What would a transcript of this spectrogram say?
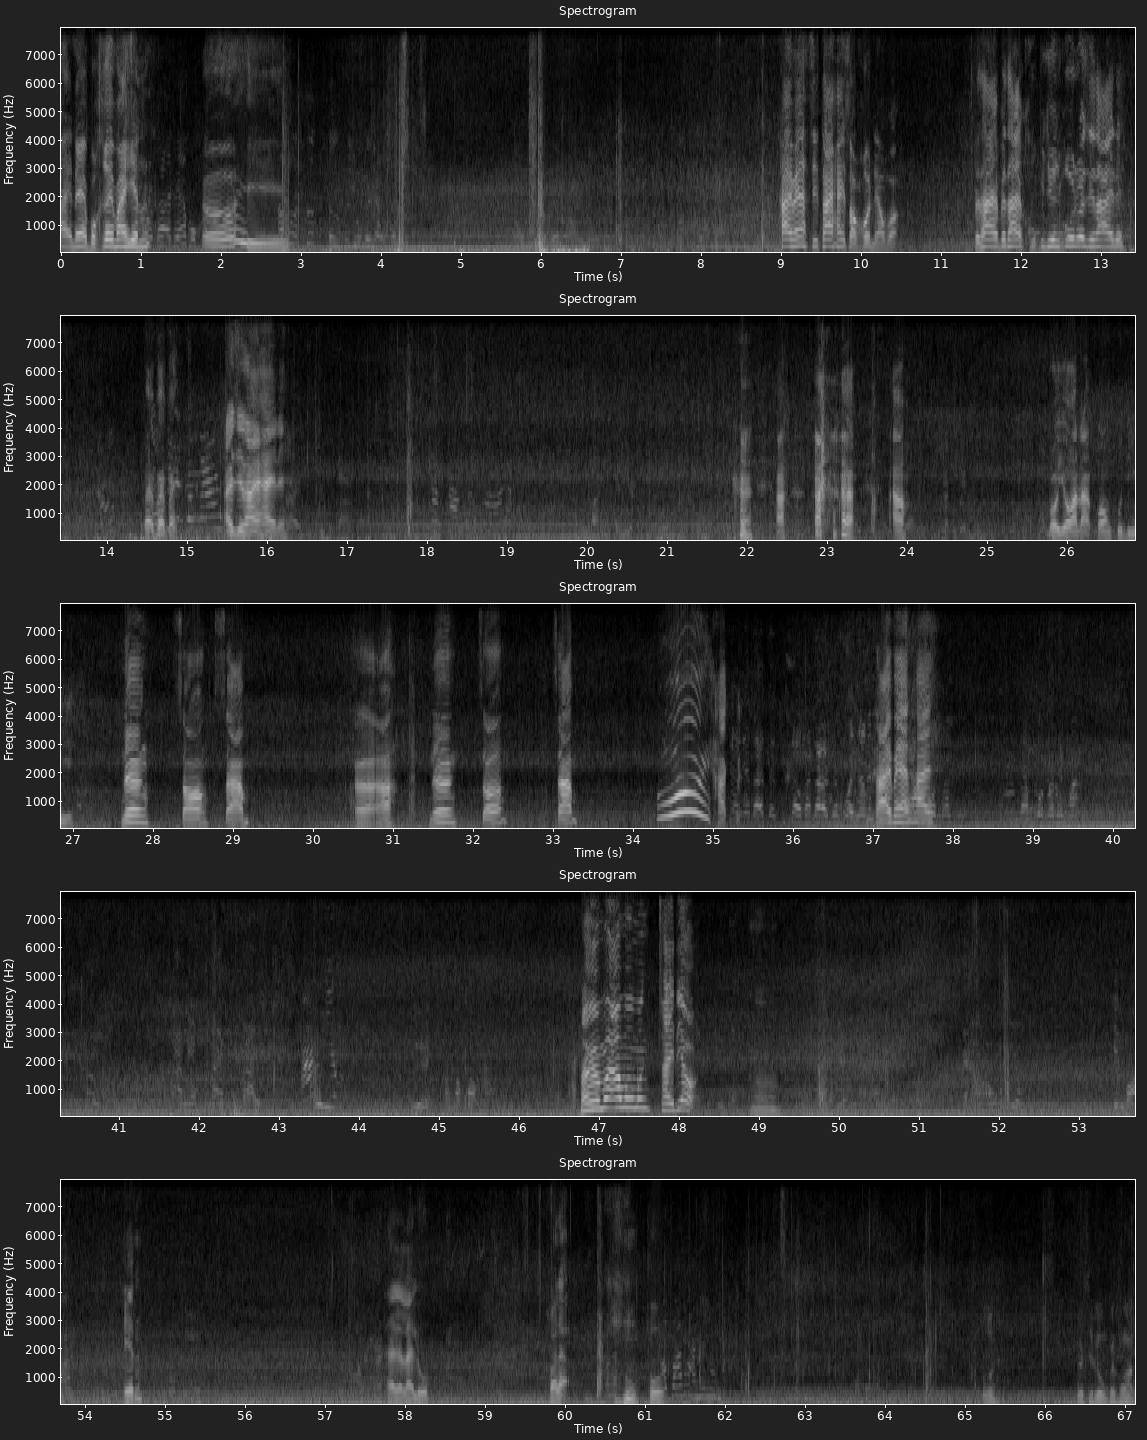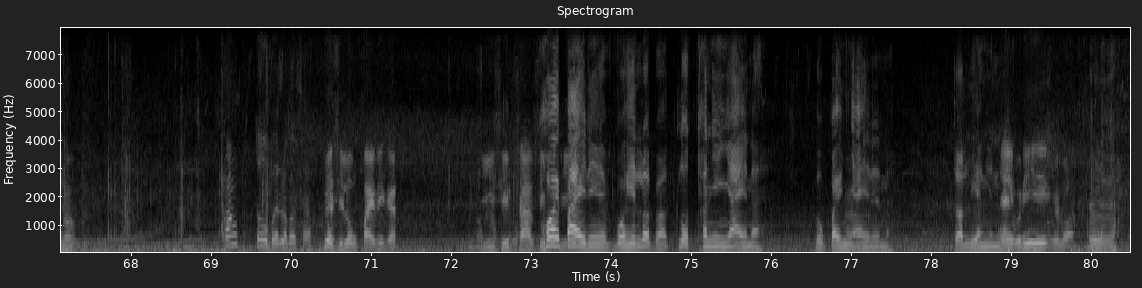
ถ่ายแน่บ่เคยมาเห็น เอ้ยตื่นอยู่ในหนังถ่ายไหมสิถ่ายให้สองคนเนี่ยบ่ไปถ่ายไปถ่ายครูไปยืนคู่ด้วยสิถ่ายดิไปไปไปไอ้สิถ่ายให้เลยเอาบอย้อนอะกล้องกูดีหนึ่งสองสาม เอออะหนึ่งสองสามอุ้ยคักเจ้าจะถ่ายแต่ที่เจ้ามาถ่ายจะข่อยน้ำถ่ายแม่ถ่ายสามคนมาลูกมาถ่ายแม่ถ่ายถ่ายมาพี่ยิ้มเอากล้องเอามามามาเอามึงมึงใส่เดียวอืมเห็นบ่อะเห็นถ่ายหลายๆรูปพอละผูกเอาป้าถ่ายให้หน่อยโอ้ยเพื่อสิลงไปฮอดเนาะกล้องตัวเบิร์ดระเบิดซะเพื่อสิลงไปนี่ก็ยี่สิบสามสิบค่อยไปนี่บ่เห็นรถบ่รถคันใหญ่ๆนะลงไปใหญ่นั่นนะจอดเรียงอยู่ใหนะญ่กว่านี้อีกแม่นบ่เออโ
